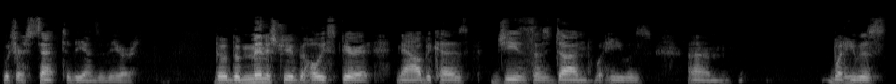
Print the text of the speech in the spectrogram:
which are sent to the ends of the earth. The, the ministry of the Holy Spirit now because Jesus has done what he was um, what he was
